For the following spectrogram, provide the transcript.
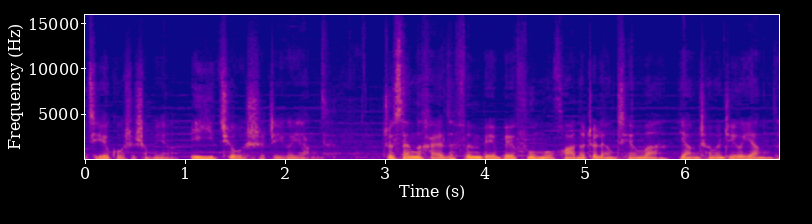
结果是什么样？依旧是这个样子。这三个孩子分别被父母花的这两千万养成了这个样子，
